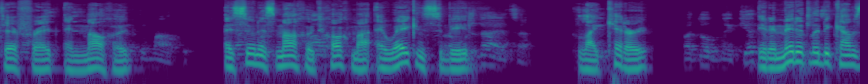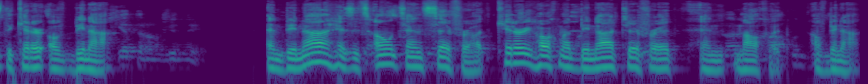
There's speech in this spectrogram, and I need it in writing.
Tiferet, and Malchut, as soon as Malchut Chochmah awakens to be like Keter, it immediately becomes the Keter of Binah. And Binah has its own ten Sephirot, Keter, Chochmah, Binah, Tiferet, and Malchut of Binah.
